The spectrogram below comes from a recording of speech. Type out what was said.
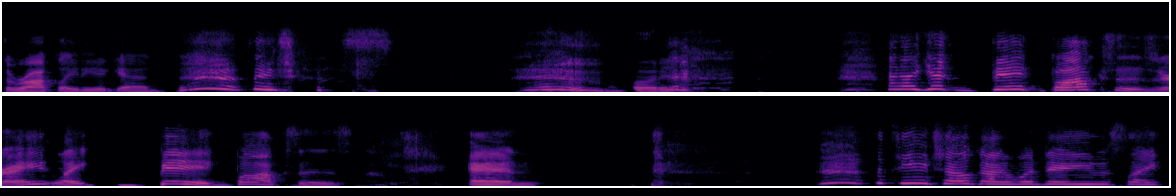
the rock lady again. they just and I get big boxes, right? Like big boxes. And the DHL guy one day he was like,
